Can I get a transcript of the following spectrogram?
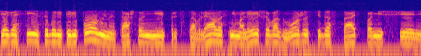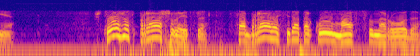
Все гостиницы были переполнены, так что не представлялось ни малейшей возможности достать помещение. Что же, спрашивается, собралось сюда такую массу народа?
